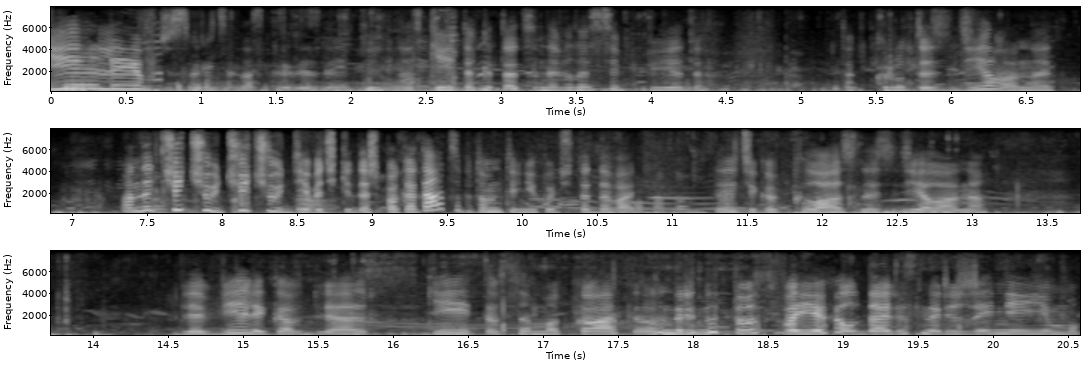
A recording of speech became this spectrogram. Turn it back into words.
Поели. Смотрите, нас привезли на скейтах кататься, на велосипедах. Так круто сделано. А на чуть-чуть, чуть-чуть, девочки, дашь покататься, потом ты не хочешь отдавать. Смотрите, как классно сделано. Для великов, для скейтов, самокатов. Он Ренатос поехал, дали снаряжение ему.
